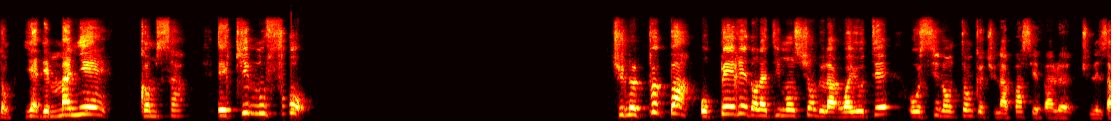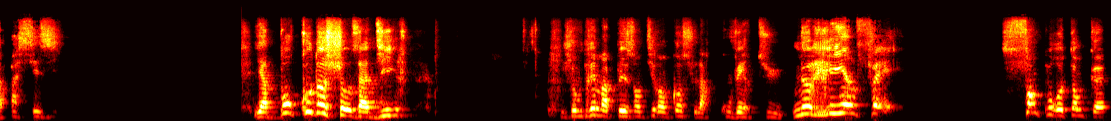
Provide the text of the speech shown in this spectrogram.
Donc, il y a des manières comme ça et qu'il nous faut. Tu ne peux pas opérer dans la dimension de la royauté aussi longtemps que tu n'as pas ces valeurs. Tu ne les as pas saisies. Il y a beaucoup de choses à dire je voudrais m'apaisantir encore sur la couverture. Ne rien faire sans pour autant que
